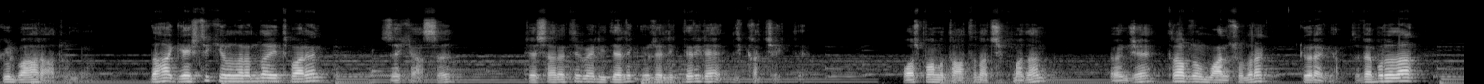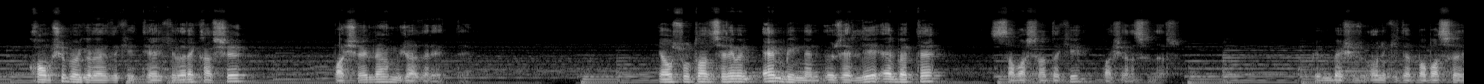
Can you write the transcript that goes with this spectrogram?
Gülbahar Hatun'du. Daha gençlik yıllarında itibaren zekası, cesareti ve liderlik özellikleriyle dikkat çekti. Osmanlı tahtına çıkmadan önce Trabzon valisi olarak görev yaptı ve burada komşu bölgelerdeki tehlikelere karşı başarıyla mücadele etti. Yavuz Sultan Selim'in en bilinen özelliği elbette savaşlardaki başarısıdır. 1512'de babası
